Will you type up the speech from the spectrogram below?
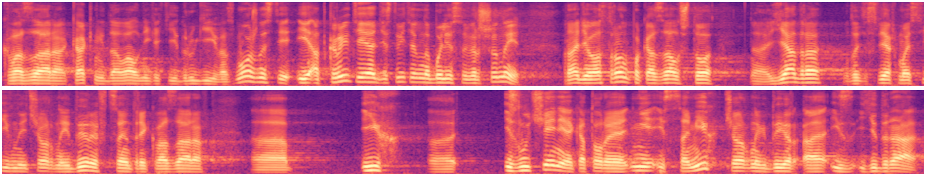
квазара, как не давал никакие другие возможности. И открытия действительно были совершены. Радиоастрон показал, что э, ядра, вот эти сверхмассивные черные дыры в центре квазаров, э, их э, излучение, которое не из самих черных дыр, а из ядра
